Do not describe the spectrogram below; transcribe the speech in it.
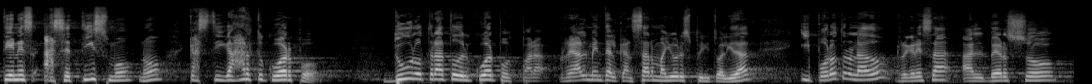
tienes ascetismo, ¿no? Castigar tu cuerpo duro trato del cuerpo para realmente alcanzar mayor espiritualidad. Y por otro lado, regresa al verso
